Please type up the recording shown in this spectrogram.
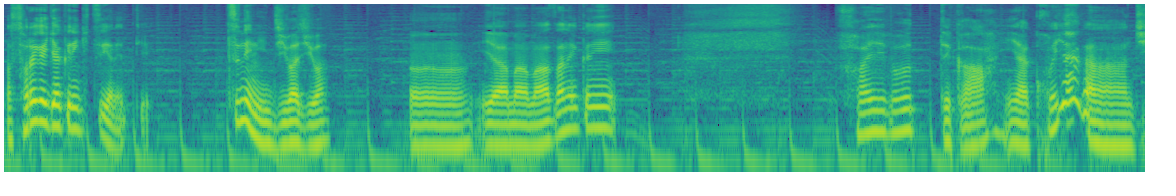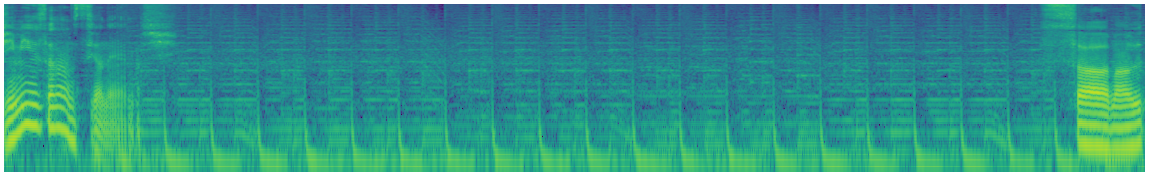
まあ、それが逆にきついよねっていう。常にじわじわ。うーん。いや、まあ、マザネクに、5打ってか。いや、小屋がな、地味うざなんですよね、マジ。さあ、まあ、ウッ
